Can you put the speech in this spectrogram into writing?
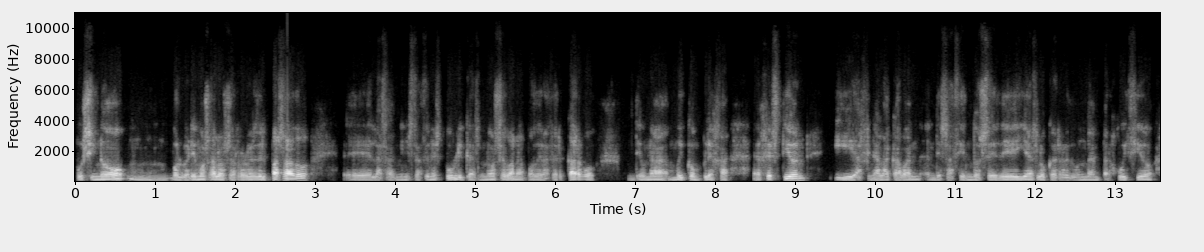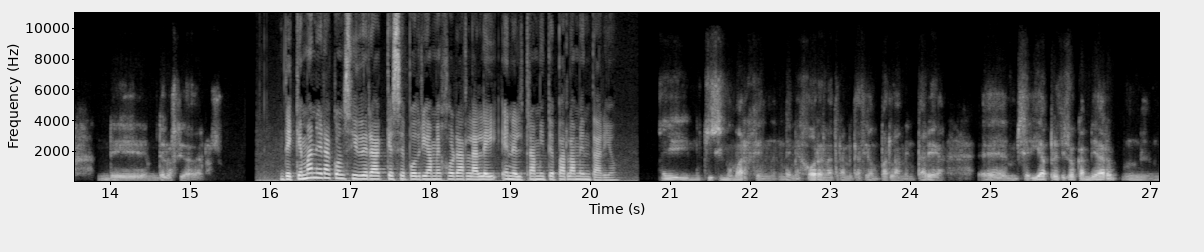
pues si no, mm, volveremos a los errores del pasado. Eh, las administraciones públicas no se van a poder hacer cargo de una muy compleja eh, gestión y al final acaban deshaciéndose de ellas, lo que redunda en perjuicio de los ciudadanos. ¿De qué manera considera que se podría mejorar la ley en el trámite parlamentario? Hay muchísimo margen de mejora en la tramitación parlamentaria. Em, sería preciso cambiar mm,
